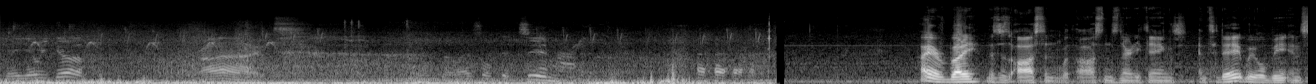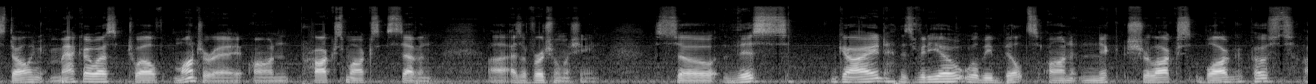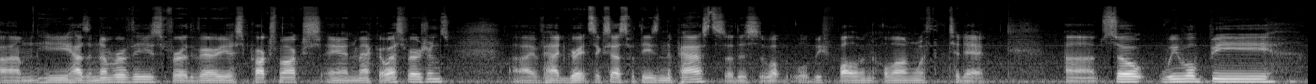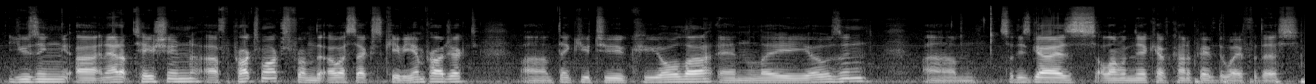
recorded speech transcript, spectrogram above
Okay, here we go. Right. The rest of the team. Hi everybody, this is Austin with Austin's Nerdy Things, and today we will be installing macOS 12 Monterey on Proxmox 7 uh, as a virtual machine. So this guide, this video, will be built on Nick Sherlock's blog post. Um, he has a number of these for the various Proxmox and macOS versions. I've had great success with these in the past, so this is what we'll be following along with today. Uh, so we will be using uh, an adaptation uh, for Proxmox from the OSX KVM project. Um, thank you to Kholia and Leoyzen. Um, so these guys, along with Nick, have kind of paved the way for this.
